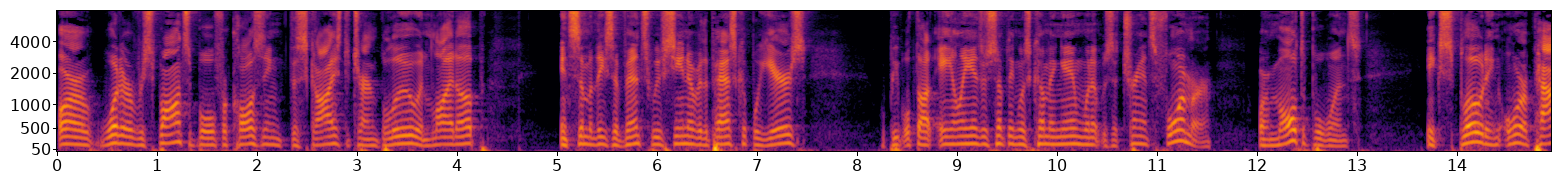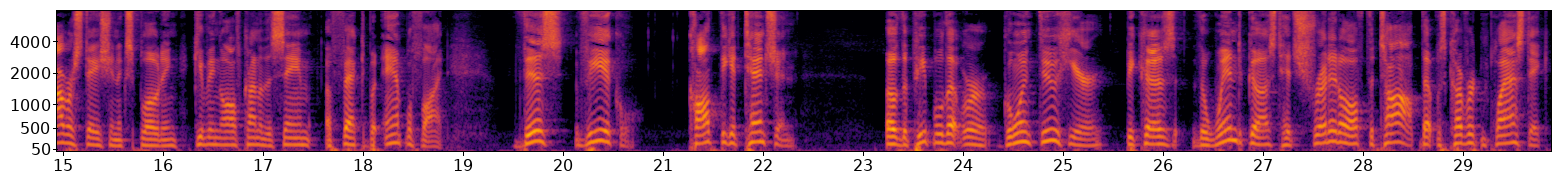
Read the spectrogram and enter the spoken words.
are what are responsible for causing the skies to turn blue and light up in some of these events we've seen over the past couple years. Where people thought aliens or something was coming in when it was a transformer or multiple ones exploding or a power station exploding, giving off kind of the same effect but amplified. This vehicle caught the attention of the people that were going through here because the wind gust had shredded off the top that was covered in plastic.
